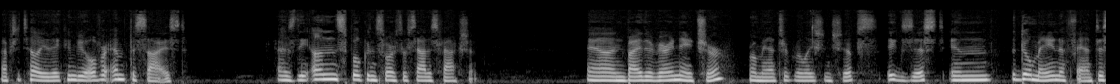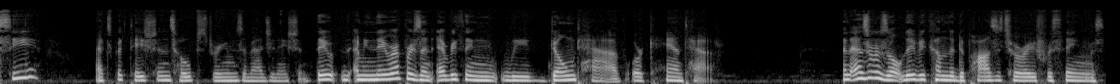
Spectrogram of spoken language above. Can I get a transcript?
I have to tell you, they can be overemphasized as the unspoken source of satisfaction. And by their very nature, romantic relationships exist in the domain of fantasy, expectations, hopes, dreams, imagination. They, I mean, they represent everything we don't have or can't have. And as a result, they become the depository for things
